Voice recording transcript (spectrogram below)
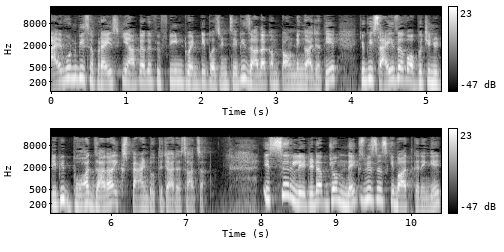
आई वुड भी सरप्राइज़ कि यहाँ पे अगर फिफ्टीन ट्वेंटी परसेंट से भी ज़्यादा कंपाउंडिंग आ जाती है क्योंकि साइज़ ऑफ़ अपॉर्चुनिटी भी बहुत ज़्यादा एक्सपैंड होते जा रहे हैं साथ साथ। इससे रिलेटेड अब जो हम नेक्स्ट बिज़नेस की बात करेंगे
